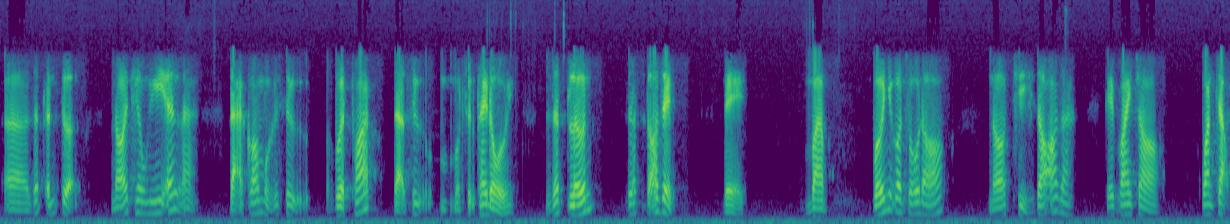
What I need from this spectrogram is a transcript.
uh, rất ấn tượng nói theo nghĩa là đã có một cái sự vượt thoát đã sự một sự thay đổi rất lớn rất rõ rệt để và với những con số đó nó chỉ rõ ra cái vai trò quan trọng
